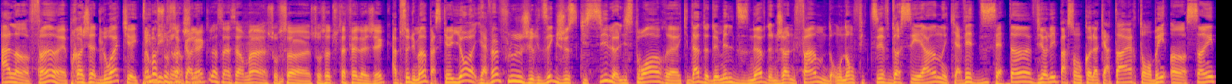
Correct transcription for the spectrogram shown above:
à l'enfant. Un projet de loi qui a été Mais moi, je trouve ça correct, là, sincèrement. Je trouve ça, je trouve ça tout à fait logique. Absolument, parce qu'il y, a- il y avait un flou juridique jusqu'ici, là, l'histoire euh, qui date de 2019 d'une jeune femme au nom fictif d'Océane qui avait 17 ans, violée par son colocataire, tombée enceinte,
